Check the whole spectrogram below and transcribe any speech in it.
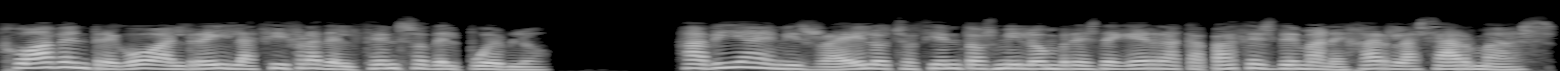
Joab entregó al rey la cifra del censo del pueblo. Había en Israel ochocientos mil hombres de guerra capaces de manejar las armas,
